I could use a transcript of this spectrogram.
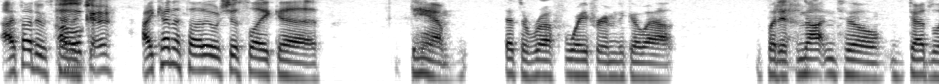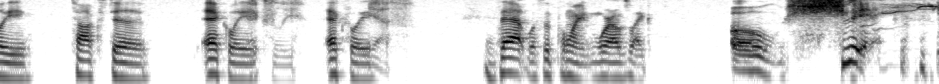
I thought it was kind oh of. okay I kind of thought it was just like, uh, damn, that's a rough way for him to go out. But it's not until Dudley talks to Eckley, Exley. Exley, yes that was the point where I was like, oh shit.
